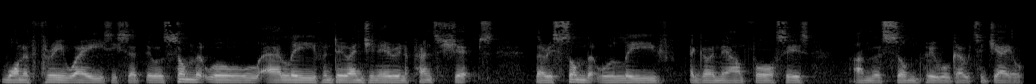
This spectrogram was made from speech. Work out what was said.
one of three ways. He said there was some that will uh, leave and do engineering apprenticeships. There is some that will leave and go in the armed forces, and there's some who will go to jail.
